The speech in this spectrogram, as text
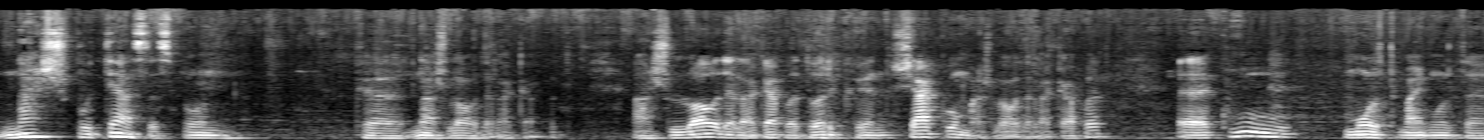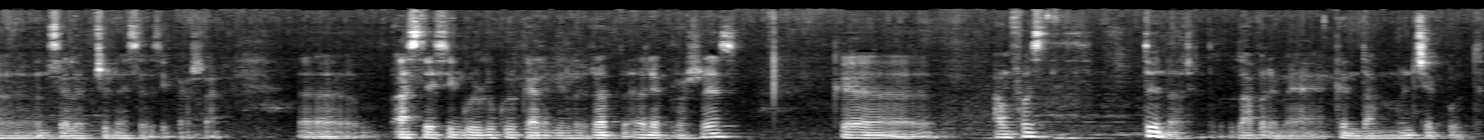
n-aș putea să spun că n-aș lua de la capăt. Aș lua de la capăt oricând și acum aș lua de la capăt cu mult mai multă înțelepciune, să zic așa. Uh, asta e singurul lucru care mi-l reproșez, că am fost tânăr la vremea aia când am început.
